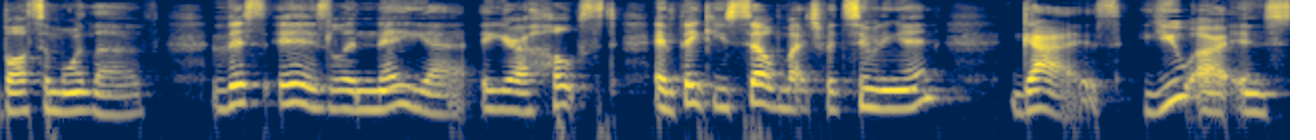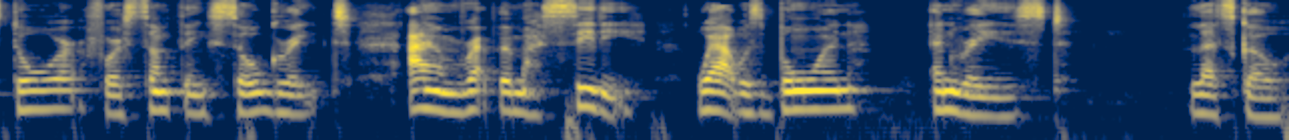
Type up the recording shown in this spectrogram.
Baltimore Love. This is Linnea, your host, and thank you so much for tuning in. Guys, you are in store for something so great. I am repping my city where I was born and raised. Let's go.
